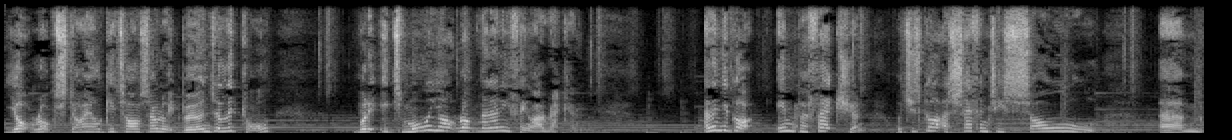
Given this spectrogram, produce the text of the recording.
yacht rock style guitar solo. It burns a little, but it's more yacht rock than anything, I reckon. And then you've got Imperfection, which has got a 70s soul um,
